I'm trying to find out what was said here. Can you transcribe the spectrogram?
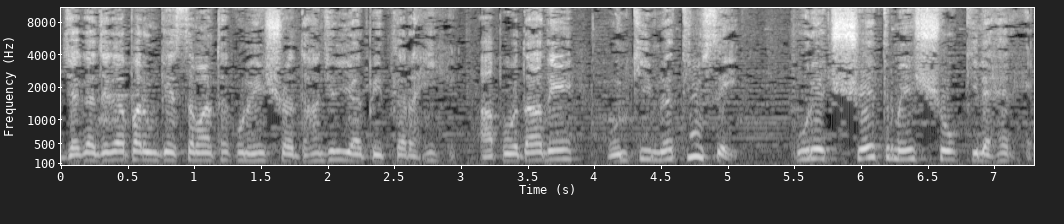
जगह जगह पर उनके समर्थक उन्हें श्रद्धांजलि अर्पित कर रहे हैं। आपको बता दें, उनकी मृत्यु से पूरे क्षेत्र में शोक की लहर है।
